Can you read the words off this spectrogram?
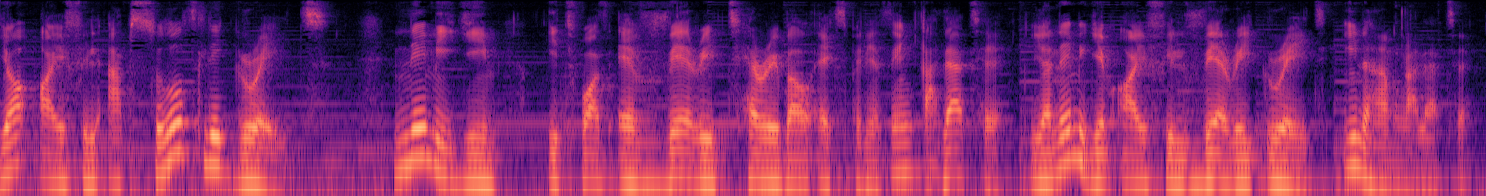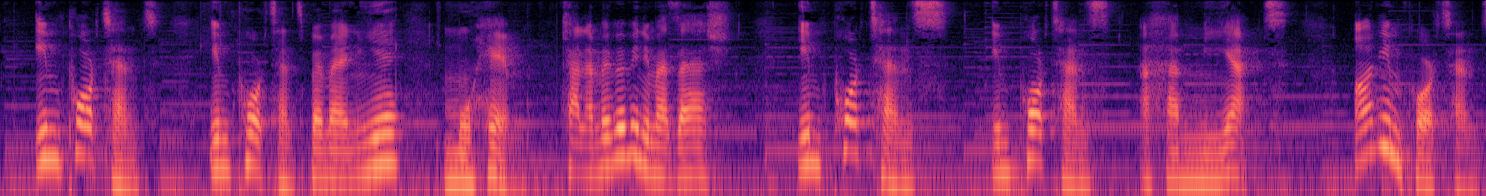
یا I feel absolutely great نمیگیم It was a very terrible experience این غلطه یا نمیگیم I feel very great این هم غلطه Important Important به معنی مهم کلمه ببینیم ازش Importance Importance اهمیت Unimportant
